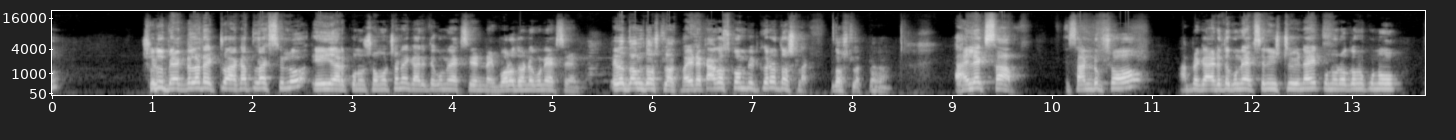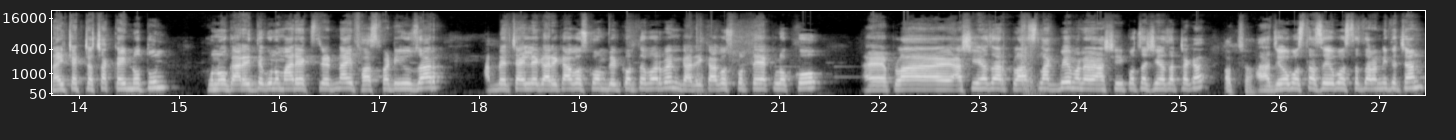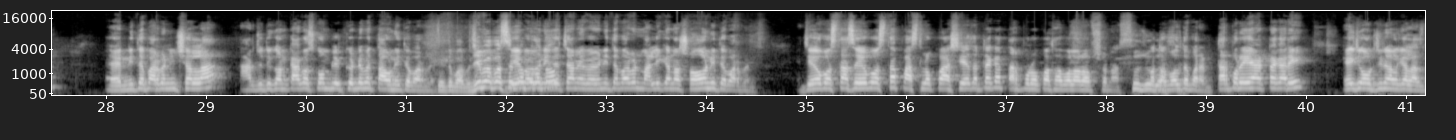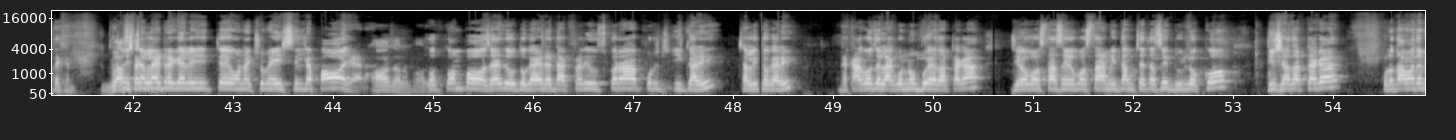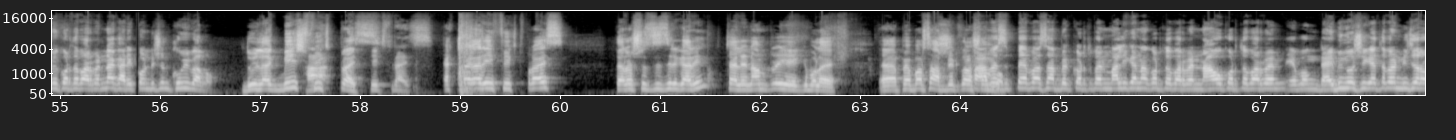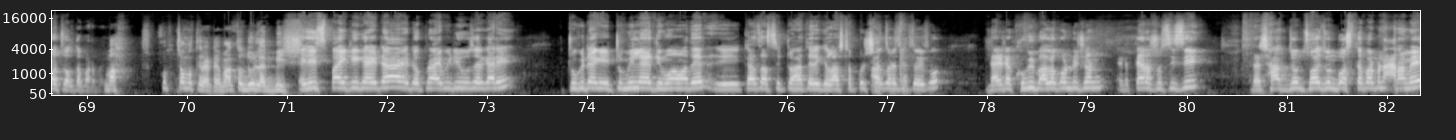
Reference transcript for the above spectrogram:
শুধু ব্যাকডালাটা একটু আঘাত লাগছিল এই আর কোনো সমস্যা নেই গাড়িতে কোনো অ্যাক্সিডেন্ট নাই বড় ধরনের কোনো অ্যাক্সিডেন্ট নাই। এটার দাম দশ লাখ। ভাই এটা কাগজ কমপ্লিট করে দশ লাখ। দশ লাখ টাকা। হাইলেক্স সাপ সানডুপ সহ আপনার গাড়িতে কোনো অ্যাক্সিডেন্ট হিস্ট্রি নাই কোনো রকমের কোনো নাই চারটা চাক্কাই নতুন কোনো গাড়িতে কোনো মারে অ্যাক্সিডেন্ট নাই ফার্স্ট পার্টি ইউজার আপনি চাইলে গাড়ি কাগজ কমপ্লিট করতে পারবেন গাড়ি কাগজ করতে এক লক্ষ প্রায় আশি হাজার প্লাস লাগবে মানে আশি পঁচাশি হাজার টাকা। আচ্ছা। আর যে অবস্থা এই অবস্থা যারা নিতে চান নিতে পারবেন ইনশাল্লাহ। আর যদি কোন কাগজ কমপ্লিট করে নেবেন তাও নিতে পারবেন। নিতে যেভাবে নিতে চান এভাবে নিতে পারবেন। মালিকানা সহ নিতে পারবেন। যে অবস্থা আছে এই অবস্থা পাঁচ লক্ষ আশি হাজার টাকা। তারপরও কথা বলার অপশন আছে। কথা বলতে পারেন। তারপরে এই একটা গাড়ি এই যে অরিজিনাল গ্লাস দেখেন। গ্লাসটা লাইটের গাড়িতে অনেক সময় এই সিলটা পাওয়া যায় না। খুব কম পাওয়া যায়। যেহেতু গাড়িটা ডাক্তার ইউজ করা গাড়ি চালিত গাড়ি। কাগজে লাগবে নব্বই হাজার টাকা। যে অবস্থা আছে অবস্থা আমি দাম চাইতেছি দুই লক্ষ বিশ হাজার টাকা। কোনো দামাদামি করতে পারবেন না গাড়ির কন্ডিশন খুবই ভালো। দুই লাখ বিশ। ফিক্সড প্রাইস ফিক্সড প্রাইস একটা গাড়ি ফিক্সড প্রাইস তেরোশো সিসির গাড়ি। চাইলে নামটা ইয়ে কি বলে পেপারস আপডেট করা সম্ভব। পেপার আপডেট করতে পারেন মালিকানা করতে পারবেন নাও করতে পারবেন এবং ড্রাইভিংও শিখাতে পারেন নিজেরাও চলতে পারবেন। বাহ খুব চমৎকার একটা মাত্র দুই লাখ বিশ। এই যে স্পাইকি গাড়িটা এটা প্রাইভেট ইউজের গাড়ি। টুকিটাকি একটু মিলিয়ে দিব আমাদের এই কাজ আছে একটু হাতের গ্লাসটা পরিষ্কার আচ্ছা, করে আচ্ছা, দিতে হইব। গাড়িটা খুবই ভালো কন্ডিশন এটা তেরোশো সিসি এটা সাতজন ছয়জন বসতে পারবেন আরামে।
